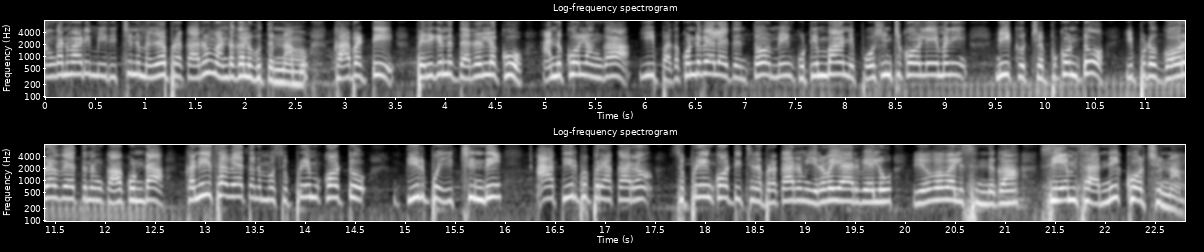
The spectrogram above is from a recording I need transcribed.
అంగన్వాడీ మీరు ఇచ్చిన మెనూ ప్రకారం వండగలుగుతున్నాము. కాబట్టి పెరిగిన ధరలకు అనుకూలంగా ఈ పదకొండు వేల ఐదుతో మేము కుటుంబాన్ని పోషించుకోలేమని మీకు చెప్పుకుంటూ ఇప్పుడు గౌరవ వేతనం కాకుండా కనీస వేతనము సుప్రీంకోర్టు తీర్పు ఇచ్చింది. ఆ తీర్పు ప్రకారం సుప్రీంకోర్టు ఇచ్చిన ప్రకారం ఇరవై ఆరు వేలు ఇవ్వవలసిందిగా సీఎం సార్ని కోరుచున్నాం.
